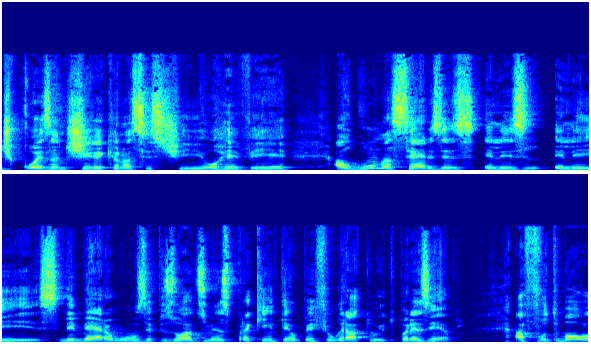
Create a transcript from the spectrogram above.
de coisa antiga que eu não assisti ou rever. Algumas séries eles, eles, eles liberam alguns episódios mesmo para quem tem o perfil gratuito. Por exemplo, a Football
